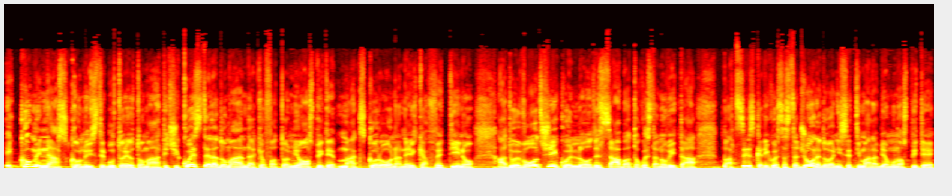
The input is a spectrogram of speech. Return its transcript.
E come nascono i distributori automatici? Questa è la domanda che ho fatto al mio ospite Max Corona nel caffettino a due voci, quello del sabato, questa novità pazzesca di questa stagione dove ogni settimana abbiamo un ospite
